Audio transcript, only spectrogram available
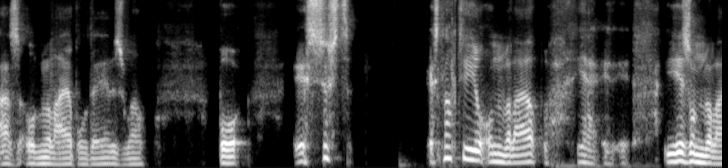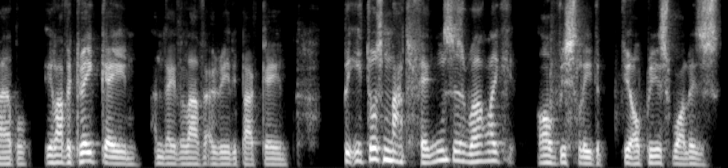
as unreliable there as well. But it's just, it's not the unreliable. Yeah, it, it, he is unreliable. He'll have a great game and then he'll have a really bad game. But he does mad things as well. Like, obviously, the, the obvious one is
